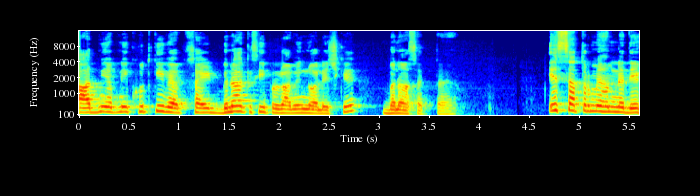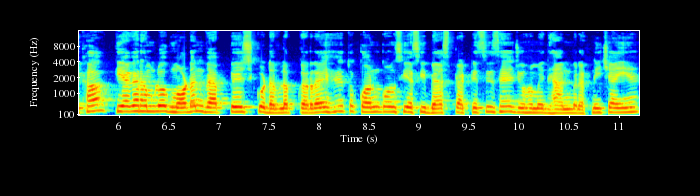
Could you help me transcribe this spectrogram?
आदमी अपनी खुद की वेबसाइट बिना किसी प्रोग्रामिंग नॉलेज के बना सकता है। इस सत्र में हमने देखा कि अगर हम लोग मॉडर्न वेब पेज को डेवलप कर रहे हैं तो कौन कौन सी ऐसी बेस्ट प्रैक्टिसेस हैं जो हमें ध्यान में रखनी चाहिए?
